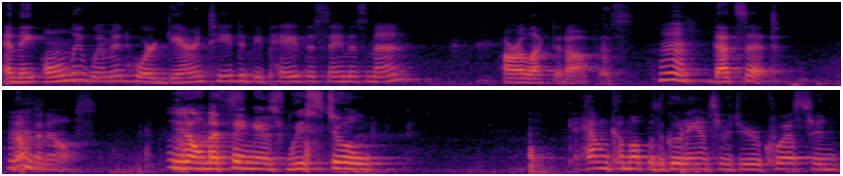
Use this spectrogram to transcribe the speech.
And the only women who are guaranteed to be paid the same as men are elected office. Hmm. That's it, hmm. nothing else. You know, and the thing is, we still haven't come up with a good answer to your question.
